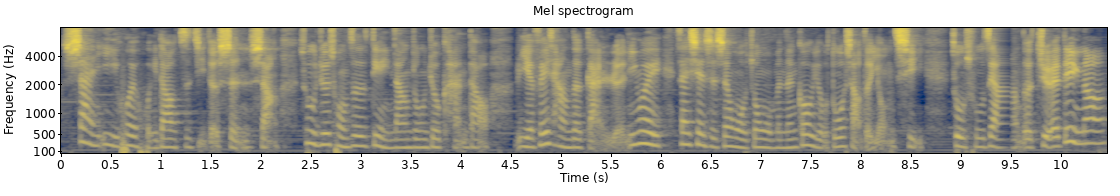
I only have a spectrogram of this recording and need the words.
善意会回到自己的身上。所以我觉得从这个电影当中就看到，也非常的感人。因为在现实生活中，我们能够有多少的勇气做出这样的决定呢？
